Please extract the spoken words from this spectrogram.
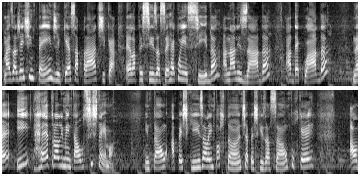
Mas a gente entende que essa prática ela precisa ser reconhecida, analisada, adequada né, e retroalimentar o sistema. Então, a pesquisa é importante, a pesquisação, porque ao,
